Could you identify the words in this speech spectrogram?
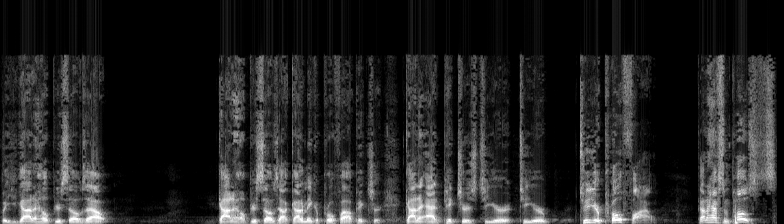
But you got to help yourselves out. Got to help yourselves out. Got to make a profile picture. Got to add pictures to your to your to your profile. Got to have some posts.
